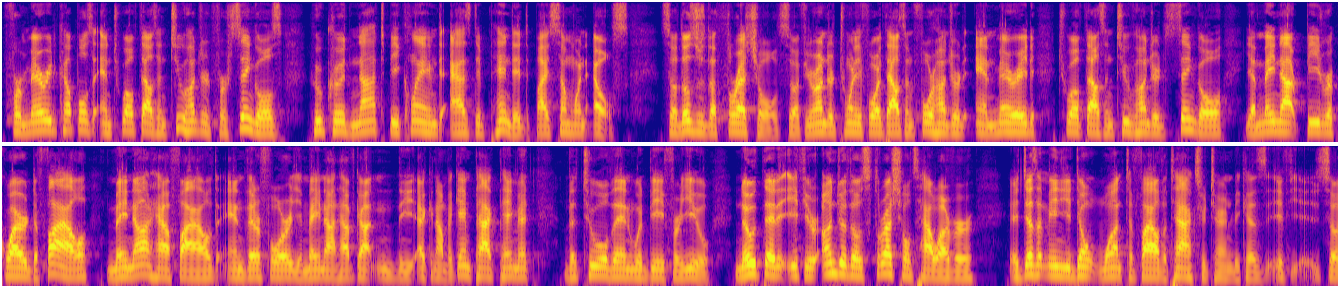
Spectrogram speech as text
for married couples and 12,200 for singles who could not be claimed as dependent by someone else. So those are the thresholds. So if you're under 24,400 and married, 12,200 single, you may not be required to file, may not have filed, and therefore you may not have gotten the economic impact payment. The tool then would be for you. Note that if you're under those thresholds, however, it doesn't mean you don't want to file the tax return because if so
